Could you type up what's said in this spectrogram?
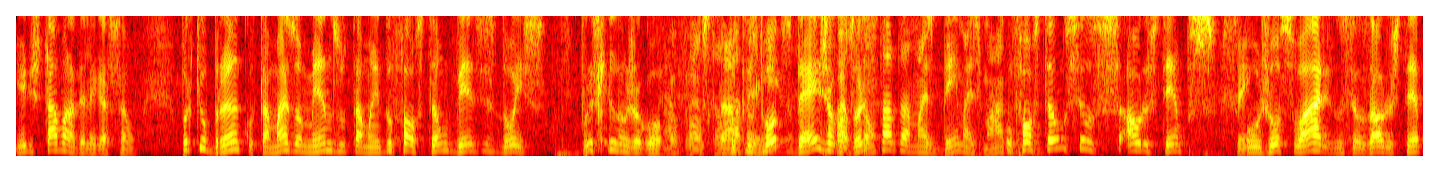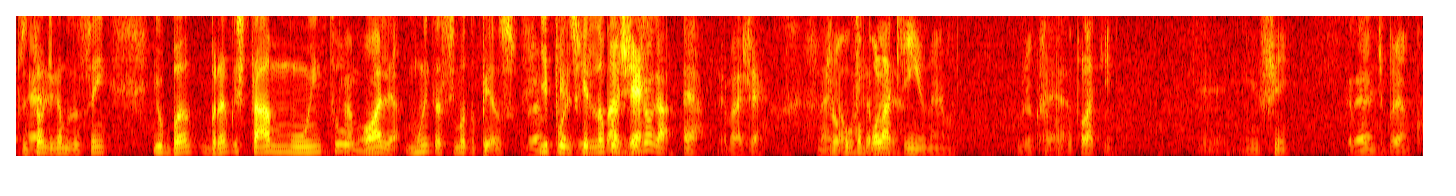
E ele estava na delegação. Porque o Branco tá mais ou menos o tamanho do Faustão vezes dois. Por isso que ele não jogou. o Faustão tá Porque os terrível. outros 10 O jogadores. Faustão tá, tá mais, bem mais magro. O Faustão nos seus áureos tempos. Sim. O Jô Soares nos seus áureos tempos, então, É. digamos assim. E o ban- Branco está muito, Tá olha, muito acima do peso. Branco e por é isso que ele não Bagé. conseguiu jogar. É. É Bagé. né, Jogou gaúcho com é Polaquinho, né? O Branco com Polaquinho. Bagé. Enfim. Grande branco.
